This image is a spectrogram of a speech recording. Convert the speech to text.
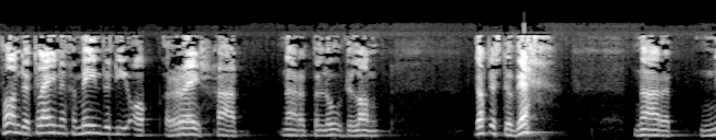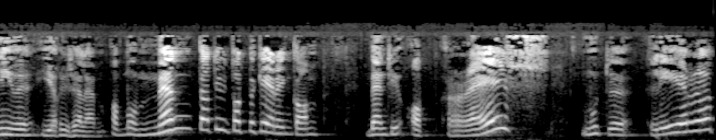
van de kleine gemeente die op reis gaat naar het beloofde land. Dat is de weg naar het nieuwe Jeruzalem. Op het moment dat u tot bekering komt, bent u op reis, moeten leren,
